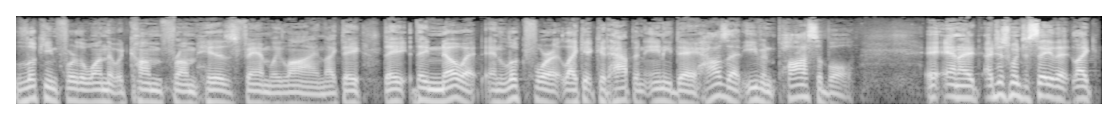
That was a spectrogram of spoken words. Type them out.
looking for the one that would come from his family line. Like they, they, they know it and look for it like it could happen any day. How's that even possible? And I, I just want to say that, like,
